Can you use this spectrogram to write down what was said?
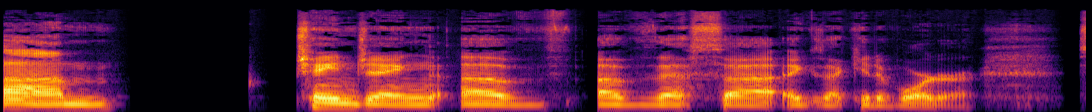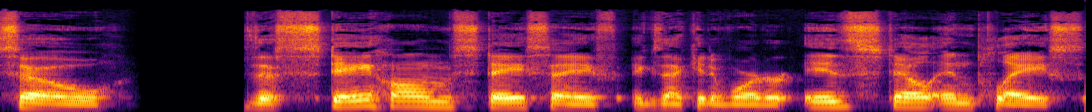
um, changing of of this uh, executive order. So the stay home, stay safe executive order is still in place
